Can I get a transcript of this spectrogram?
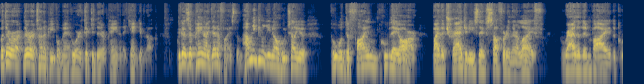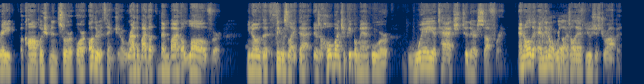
but there are there are a ton of people, man, who are addicted to their pain and they can't give it up because their pain identifies them. How many people do you know who tell you who will define who they are by the tragedies they've suffered in their life rather than by the great accomplishments or or other things, you know, rather by the than by the love or you know, the things like that. There's a whole bunch of people, man, who are way attached to their suffering. And all that and they don't realize all they have to do is just drop it.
